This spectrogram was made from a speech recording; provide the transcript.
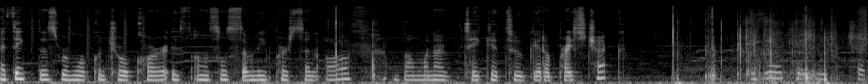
I think this remote control car is also 70% off, but I'm gonna take it to get a price check. Is it okay to check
